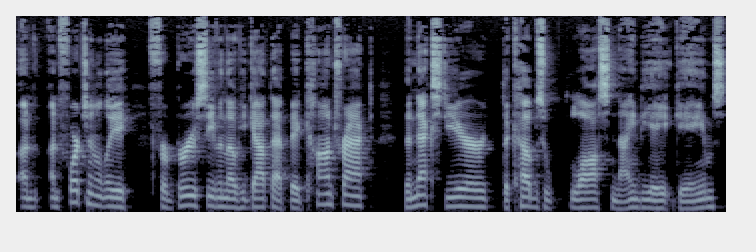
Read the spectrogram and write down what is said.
un- unfortunately for Bruce, even though he got that big contract, the next year the Cubs lost 98 games.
